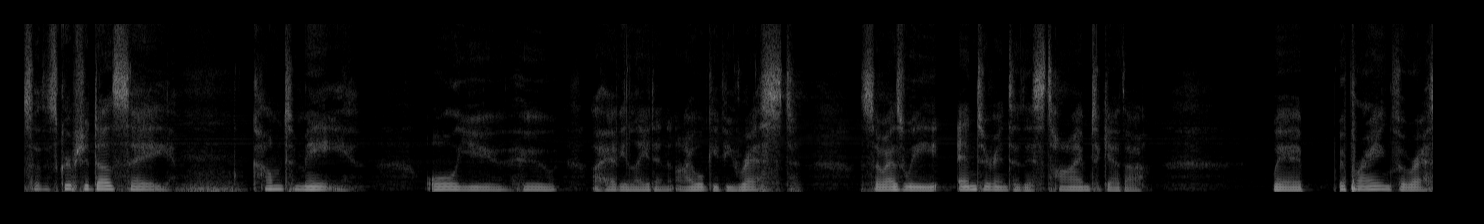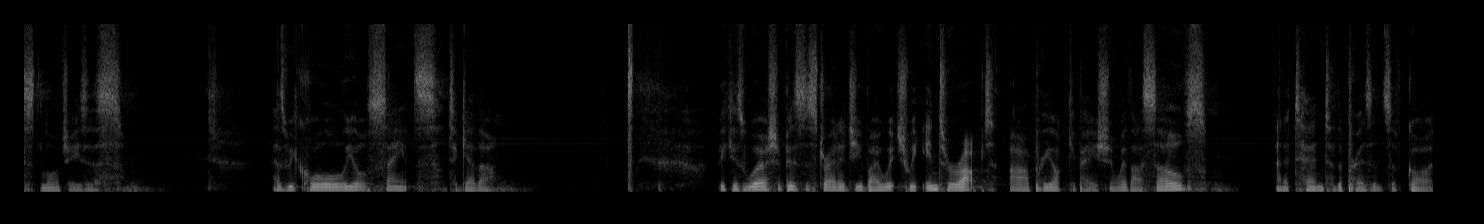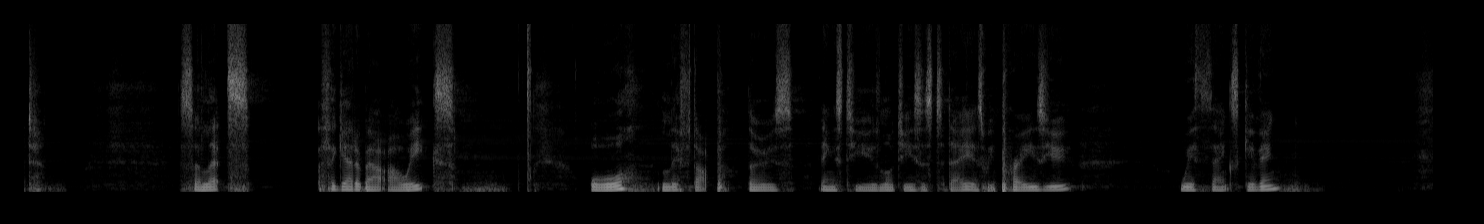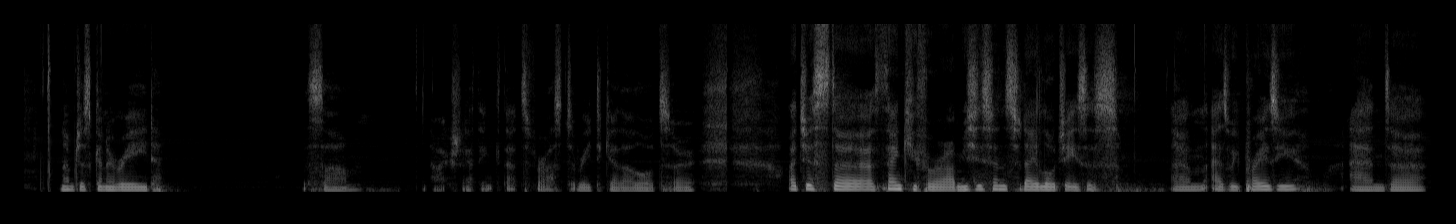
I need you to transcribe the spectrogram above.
So the scripture does say, Come to me, all you who are heavy laden, and I will give you rest. So as we enter into this time together, we're, we're praying for rest, Lord Jesus, as we call all your saints together. Because worship is the strategy by which we interrupt our preoccupation with ourselves and attend to the presence of God. So let's forget about our weeks or lift up those things to you, Lord Jesus, today as we praise you with thanksgiving. And I'm just going to read the psalm. No, actually, I think that's for us to read together, Lord. So I just uh, thank you for our musicians today, Lord Jesus, um, as we praise you and. Uh,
